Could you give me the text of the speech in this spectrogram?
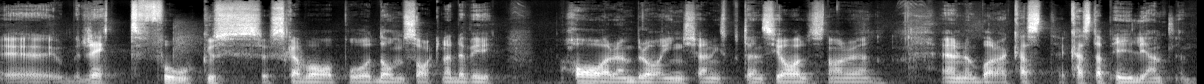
är, rätt fokus ska vara på de sakerna där vi har en bra intjäningspotential snarare än, än att bara kasta, kasta pil egentligen.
